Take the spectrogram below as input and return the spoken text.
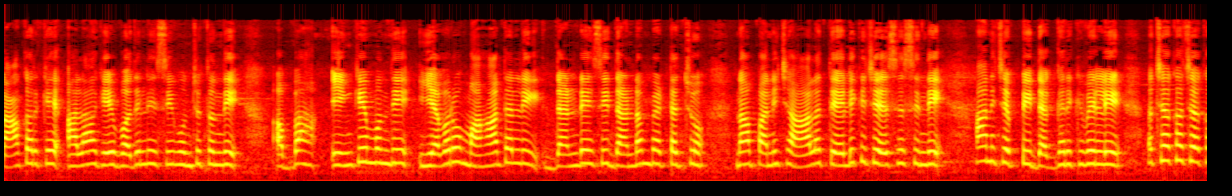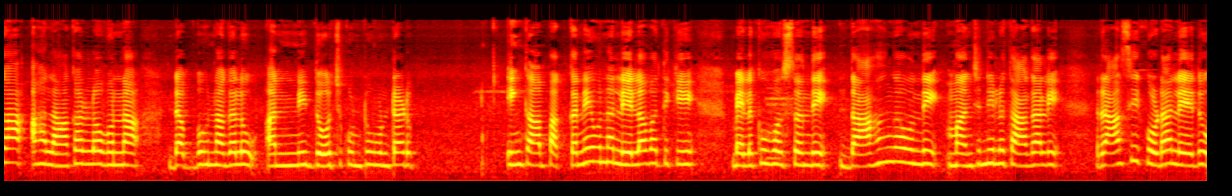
లాకర్కే అలాగే వదిలేసి ఉంచుతుంది. అబ్బా ఇంకేముంది? ఎవరో మహాతల్లి దండేసి దండం పెట్టచ్చు. నా పని చాలా తేలిక చేసేసింది అని చెప్పి దగ్గరికి వెళ్ళి చకచక ఆ లాకర్లో ఉన్న డబ్బు నగలు అన్నీ దోచుకుంటూ ఉంటాడు. ఇంకా పక్కనే ఉన్న లీలావతికి మెలకు వస్తుంది. దాహంగా ఉంది. మంచినీళ్ళు తాగాలి. రాసి కూడా లేదు.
